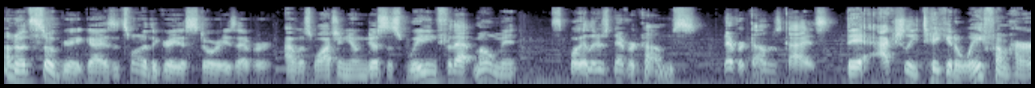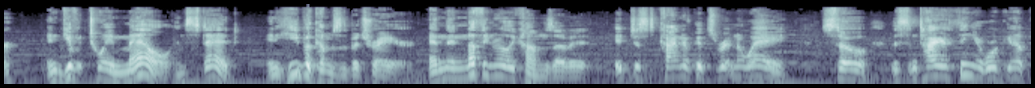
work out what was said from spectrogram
don't know. It's so great, guys. It's one of the greatest stories ever. I was watching Young Justice, waiting for that moment. Spoilers never comes. Never comes, guys. They actually take it away from her and give it to a male instead and he becomes the betrayer. And then nothing really comes of it. It just kind of gets written away. So this entire thing you're working up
